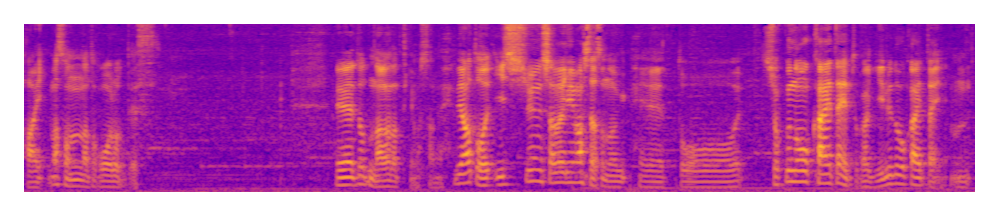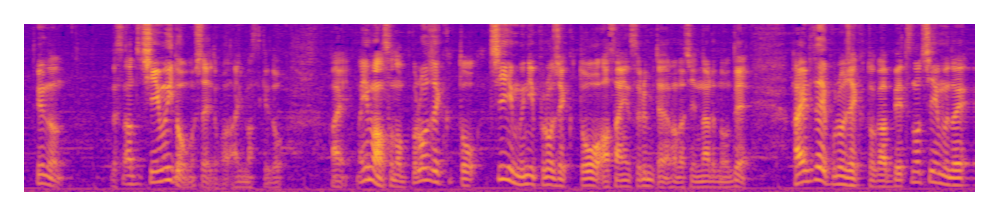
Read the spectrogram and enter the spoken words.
はい。まあそんなところです。えー、ちょっと長くなってきましたね。で、あと一瞬喋りました、その、えっ、ー、と、職能を変えたいとか、ギルドを変えたい、うん、っていうのですね。あとチーム移動もしたりとかありますけど、はい。今はそのプロジェクト、チームにプロジェクトをアサインするみたいな形になるので、入りたいプロジェクトが別のチームで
